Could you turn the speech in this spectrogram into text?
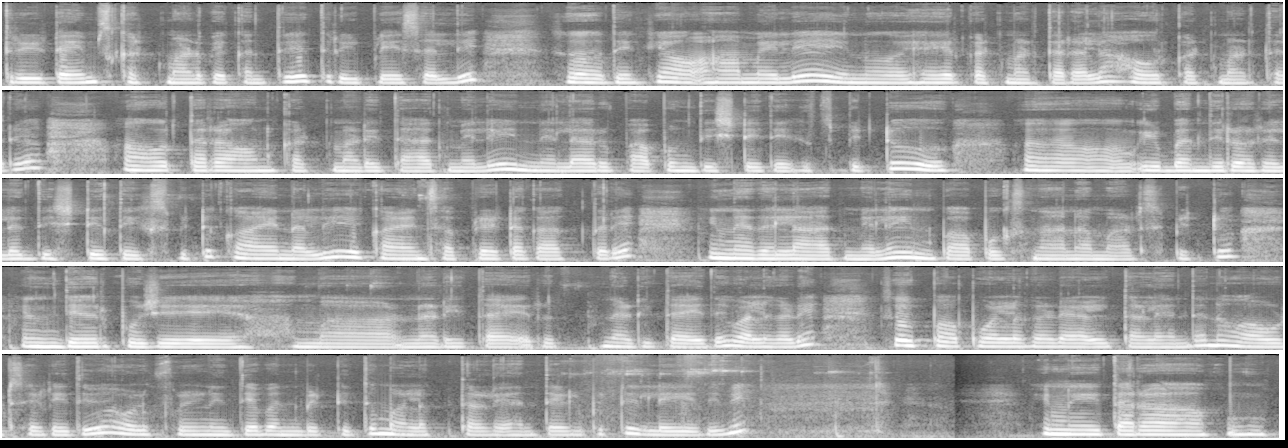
ತ್ರೀ ಟೈಮ್ಸ್ ಕಟ್ ಮಾಡಬೇಕಂತೆ ತ್ರೀ ಪ್ಲೇಸಲ್ಲಿ ಸೊ ಅದಕ್ಕೆ ಆಮೇಲೆ ಇನ್ನು ಹೇರ್ ಕಟ್ ಮಾಡ್ತಾರಲ್ಲ, ಅವ್ರು ಕಟ್ ಮಾಡ್ತಾರೆ. ಅವ್ರ ಥರ ಅವ್ನು ಕಟ್ ಮಾಡಿದ್ದಾದಮೇಲೆ ಇನ್ನೆಲ್ಲರೂ ಪಾಪಂಗೆ ದಿಷ್ಟಿ ತೆಗೆಸ್ಬಿಟ್ಟು ಬಂದಿರೋರೆಲ್ಲ ದಿಷ್ಟಿ ತೆಗೆಸ್ಬಿಟ್ಟು ಕಾಯಿನಲ್ಲಿ, ಕಾಯಿನ್ ಸಪ್ರೇಟಾಗಿ ಹಾಕ್ತಾರೆ. ಇನ್ನದೆಲ್ಲ ಆದಮೇಲೆ ಇನ್ನು ಪಾಪಗೆ ಸ್ನಾನ ಮಾಡಿಸ್ಬಿಟ್ಟು ಇನ್ನು ದೇವ್ರ ಪೂಜೆ ಮಾ, ನಡೀತಾ ಇರು ನಡೀತಾ ಇದೆ ಒಳಗಡೆ. ಸ್ವಲ್ಪ ಪಾಪ ಒಳಗಡೆ ಅಳ್ತಾಳೆ ಅಂತ ನಾವು ಔಟ್ಸೈಡ್ ಇದ್ದೀವಿ ಅವಳು ಫುಲ್ ನಿದ್ದೆ ಬಂದುಬಿಟ್ಟಿತ್ತು ಮಲಗ್ತಾಳೆ ಅಂತ ಹೇಳ್ಬಿಟ್ಟು ಇಲ್ಲೇ ಇದ್ದೀವಿ. ಇನ್ನು ಈ ಥರ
